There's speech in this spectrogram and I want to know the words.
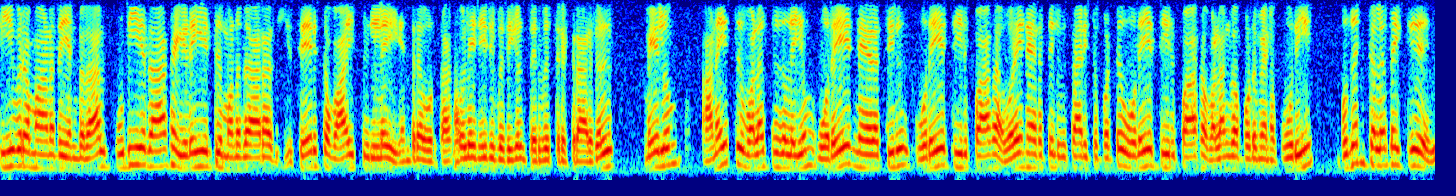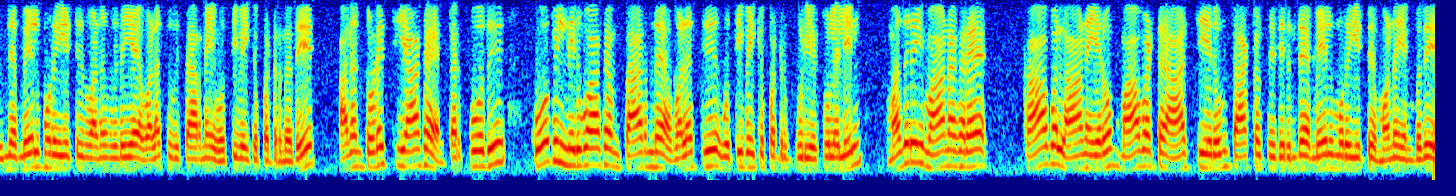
தீவிரமானது என்பதால் புதியதாக இடையீட்டு மனுதாரர் சேர்க்க வாய்ப்பில்லை என்ற ஒரு தகவலை நீதிபதிகள் தெரிவித்திருக்கிறார்கள். மேலும் அனைத்து வழக்குகளையும் ஒரே நேரத்தில் ஒரே தீர்ப்பாக ஒரே நேரத்தில் விசாரிக்கப்பட்டு ஒரே தீர்ப்பாக வழங்கப்படும் என கூறி புதன்கிழமைக்கு இந்த மேல்முறையீட்டு மனுவுடைய வழக்கு விசாரணை ஒத்திவைக்கப்பட்டிருந்தது. அதன் தொடர்ச்சியாக தற்போது கோவில் நிர்வாகம் சார்ந்த வழக்கு ஒத்திவைக்கப்பட்டிருக்கக்கூடிய சூழலில் மதுரை மாநகர காவல் ஆணையரும் மாவட்ட ஆட்சியரும் தாக்கல் செய்திருந்த மேல்முறையீட்டு மனு என்பது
